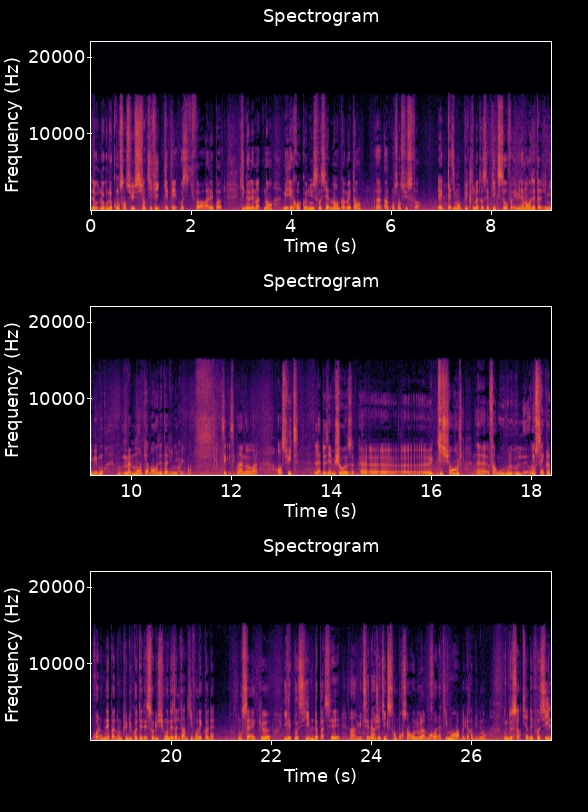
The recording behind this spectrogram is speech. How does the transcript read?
le, consensus scientifique qui était aussi fort à l'époque qu'il ne l'est maintenant, mais est reconnu socialement comme étant euh, un consensus fort. Il y a quasiment plus de climato-sceptiques, sauf évidemment aux États-Unis, mais bon, même moins qu'avant aux États-Unis. C'est quand même euh, voilà. Ensuite, la deuxième chose euh, qui change, enfin, on sait que le problème n'est pas non plus du côté des solutions ou des alternatives, on les connaît. On sait qu'il est possible de passer à un mix énergétique 100% renouvelable relativement rapidement, donc de sortir des fossiles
